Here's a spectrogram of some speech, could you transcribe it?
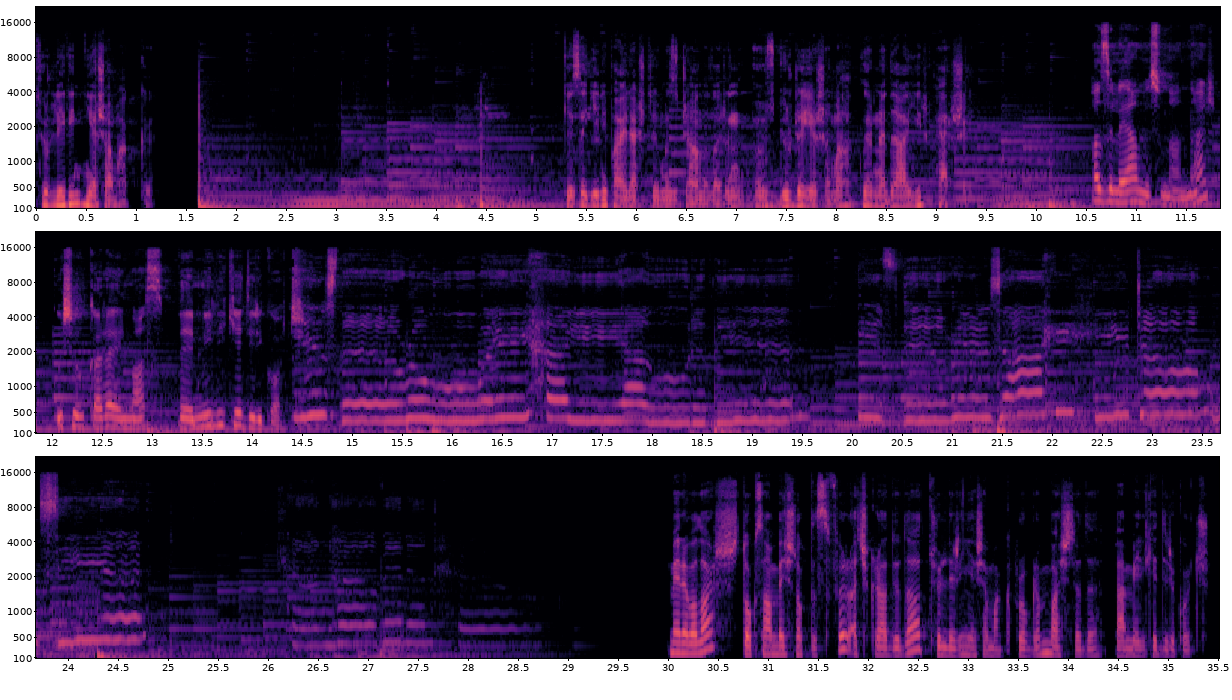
Türlerin Yaşam Hakkı Gezegeni paylaştığımız canlıların özgürce yaşama haklarına dair her şey. Hazırlayan ve sunanlar Işıl Karaelmaz ve Melike Dirikoç. Is Merhabalar, 95.0 Açık Radyo'da Türlerin Yaşam Hakkı programı başladı. Ben Melike Dirikoç.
